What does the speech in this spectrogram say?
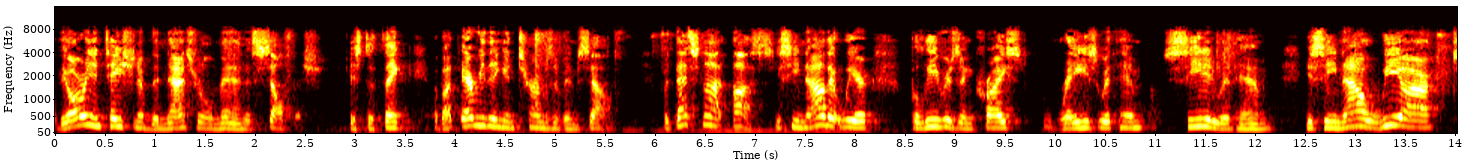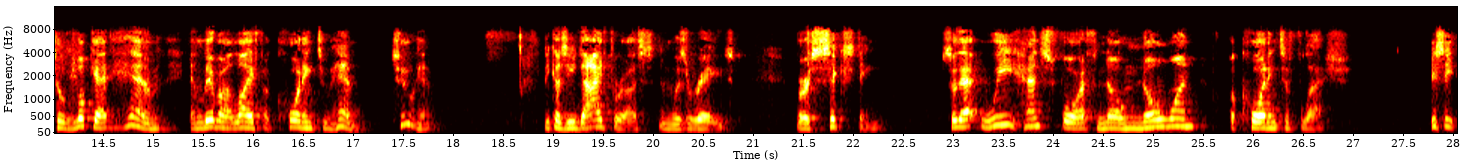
the orientation of the natural man is selfish, is to think about everything in terms of himself. But that's not us. You see, now that we're believers in Christ, raised with him, seated with him, you see, now we are to look at him and live our life according to him, to him, because he died for us and was raised. Verse 16, so that we henceforth know no one according to flesh. You see,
